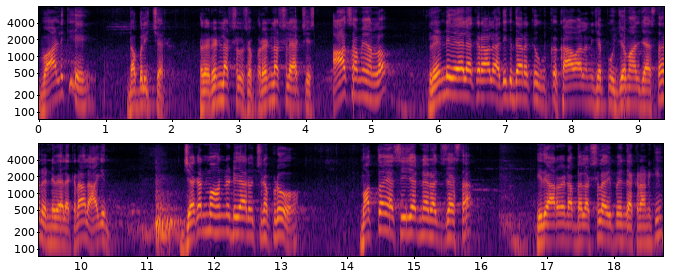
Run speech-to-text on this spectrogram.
వాళ్ళకి డబ్బులు ఇచ్చారు. రెండు లక్షల రెండు లక్షలు యాడ్ చేసి. ఆ సమయంలో రెండు వేల ఎకరాలు అధిక ధరకు కావాలని చెప్పి ఉద్యమాలు చేస్తా రెండు వేల ఎకరాలు ఆగింది. జగన్మోహన్ రెడ్డి గారు వచ్చినప్పుడు మొత్తం ఎస్సీజెడ్నే రద్దు చేస్తా. ఇది అరవై డెబ్బై లక్షలు అయిపోయింది ఎకరానికి.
